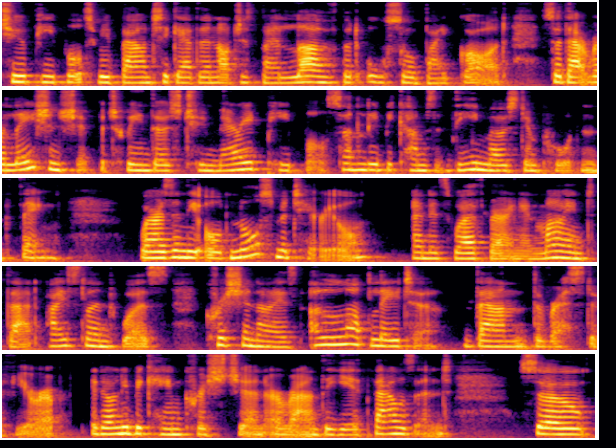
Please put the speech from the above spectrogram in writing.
two people to be bound together not just by love but also by God. So that relationship between those two married people suddenly becomes the most important thing. Whereas in the Old Norse material, and it's worth bearing in mind that Iceland was Christianized a lot later than the rest of Europe. It only became Christian around the year 1000. So,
